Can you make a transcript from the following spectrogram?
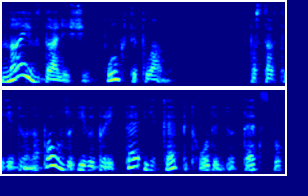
найвдаліші пункти плану. Поставте відео на паузу і виберіть те, яке підходить до тексту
